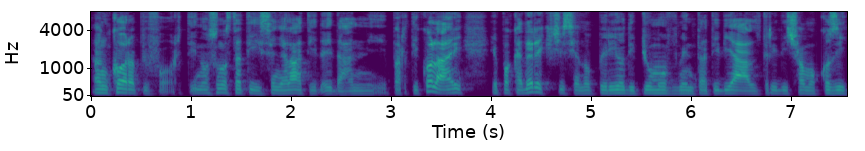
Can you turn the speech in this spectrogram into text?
ancora più forti. Non sono stati segnalati dei danni particolari e può accadere che ci siano periodi più movimentati di altri, diciamo così,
